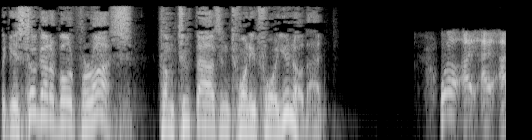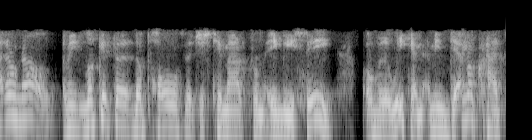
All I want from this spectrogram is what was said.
but you still got to vote for us come 2024. You know that. Well, I, I, I don't know. I mean, look at the, the polls that just came out from ABC over the weekend. I mean, Democrats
